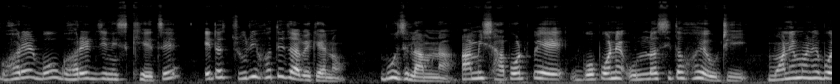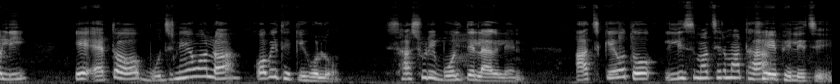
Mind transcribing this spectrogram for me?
ঘরের বউ ঘরের জিনিস খেয়েছে, এটা চুরি হতে যাবে কেন? বুঝলাম না। আমি সাপোর্ট পেয়ে গোপনে উল্লসিত হয়ে উঠি। মনে মনে বলি, এ এত বুঝনেওয়ালা কবে থেকে হলো? শাশুড়ি বলতে লাগলেন আজকেও তো ইলিশ মাছের মাথা খেয়ে ফেলেছে।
